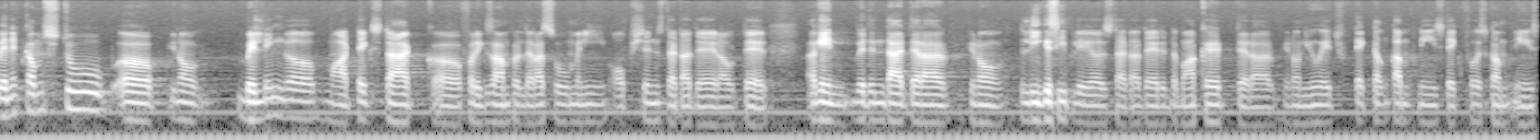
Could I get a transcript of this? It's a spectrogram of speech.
when it comes to you know building a MarTech stack, uh, for example, there are so many options that are there out there. Again, within that, there are, you know, the legacy players that are there in the market. There are, you know, new age tech companies, tech first companies.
